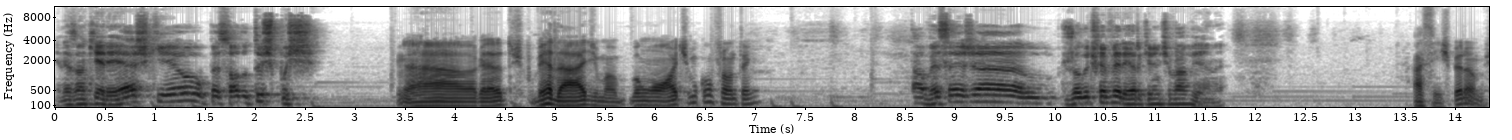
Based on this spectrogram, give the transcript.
Eles vão querer, acho que é o pessoal do Tush Push. Ah, a galera do Tush Verdade, uma, um ótimo confronto, hein? Talvez seja o jogo de fevereiro que a gente vai ver, né? Assim esperamos.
